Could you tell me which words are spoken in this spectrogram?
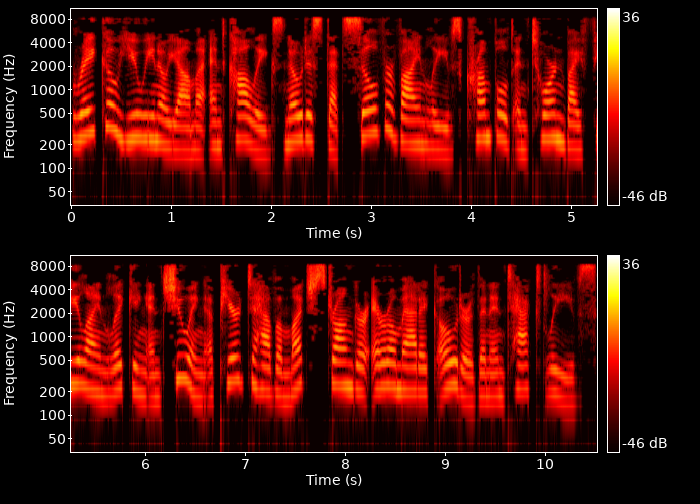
Reiko Uenoyama and colleagues noticed that silver vine leaves crumpled and torn by feline licking and chewing appeared to have a much stronger aromatic odor than intact leaves.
